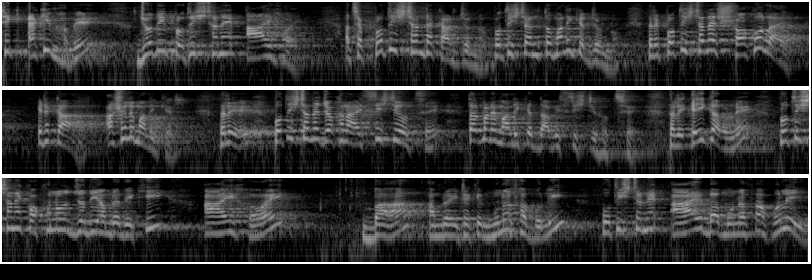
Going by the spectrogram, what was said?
ঠিক একইভাবে যদি প্রতিষ্ঠানে আয় হয় আচ্ছা প্রতিষ্ঠানটা কার জন্য? প্রতিষ্ঠান তো মালিকের জন্য। তাহলে প্রতিষ্ঠানের সকল আয়, এটা কার? আসলে মালিকের। তাহলে প্রতিষ্ঠানে যখন আয় সৃষ্টি হচ্ছে, তার মানে মালিকের দাবি সৃষ্টি হচ্ছে। তাহলে এই কারণে প্রতিষ্ঠানে কখনো যদি আমরা দেখি, আয় হয় বা আমরা এটাকে মুনাফা বলি, প্রতিষ্ঠানে আয় বা মুনাফা হলেই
